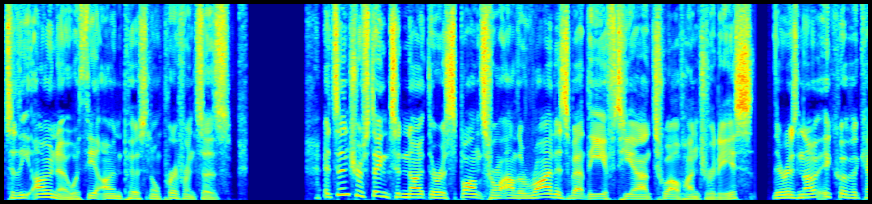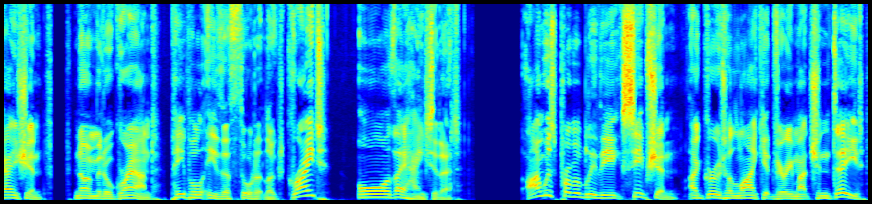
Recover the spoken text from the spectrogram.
to the owner with their own personal preferences. It's interesting to note the response from other riders about the FTR 1200S. There is no equivocation, no middle ground. People either thought it looked great or they hated it. I was probably the exception. I grew to like it very much indeed.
